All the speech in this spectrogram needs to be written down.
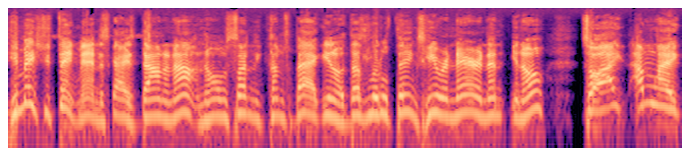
he makes you think, man, this guy is down and out, and all of a sudden he comes back, you know, does little things here and there, and then you know. So I I'm like,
